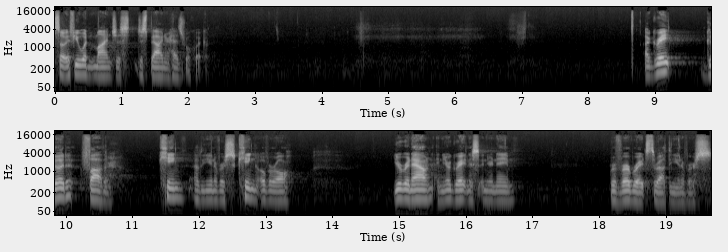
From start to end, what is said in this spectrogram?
So if you wouldn't mind, just, just bowing your heads real quick. Our great, good Father, King of the universe, King over all your renown and your greatness and your name reverberates throughout the universe.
